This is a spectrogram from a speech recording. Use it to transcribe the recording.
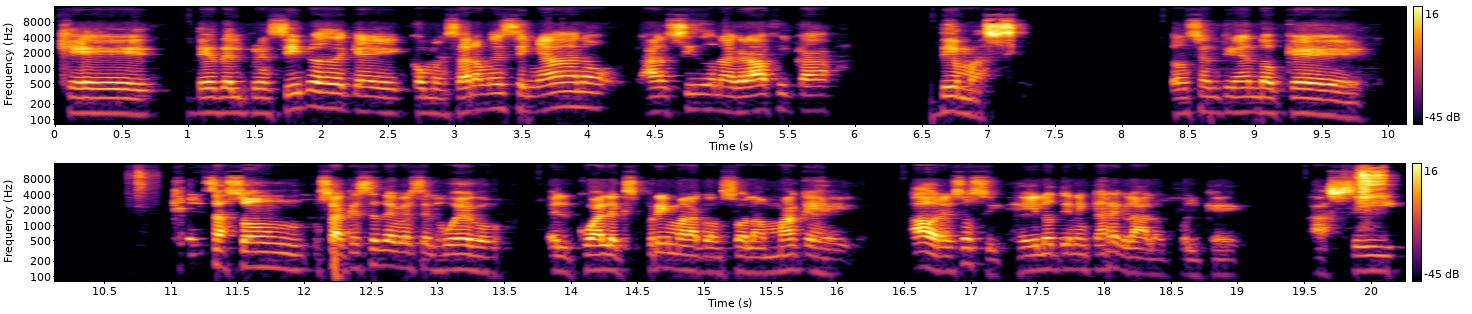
Que desde el principio, desde que comenzaron a enseñarnos, han sido una gráfica demasiado. Entonces entiendo que, que esas son, o sea, que ese debe ser el juego el cual exprima la consola más que Halo. Ahora, eso sí, Halo tienen que arreglarlo porque así.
